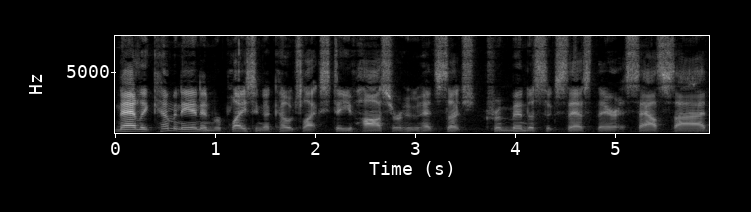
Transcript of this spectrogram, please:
Natalie, coming in and replacing a coach like Steve Hauser, who had such tremendous success there at Southside,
